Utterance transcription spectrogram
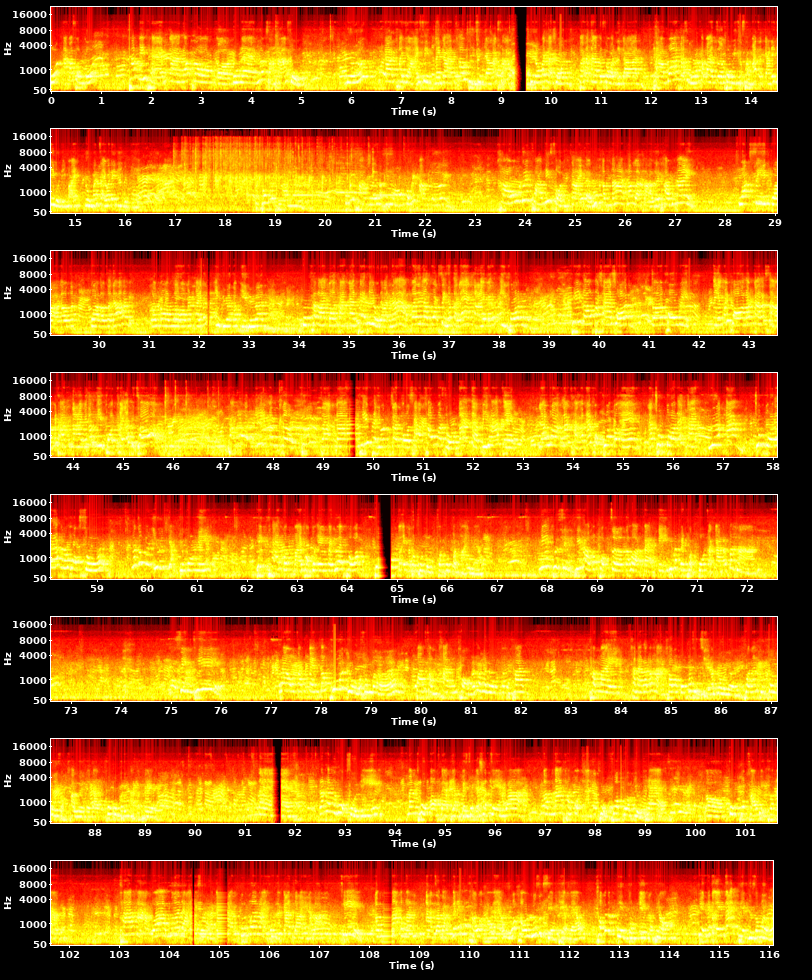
มุตินะคะสมมุติ ถ้ามีแผนการรับรองออดูแลเรื่องสาธารณสุข หรือการขยายสิทธิ์ในการเข้าถึงสิทธิการรักษาของพี่น้องประชาชน พัฒนาเป็นสวัสดิการ ถามว่าถ้าสมมติรัฐบาลเจอโควิดจะสามารถจัดการได้ดีกว่านี้ไหมหนูมั่นใจว่าได้ดีกว่านี้เขาไม่ทำเขาไม่ทำเลยค่ะพี่น้องเขาไม่ทำเลยเขาด้วยความที่สนใจแต่เรื่องอำนาจนั่นแหละค่ะเลยทำให้ วัคซีนกว่าเราจะกว่าเราจะได้ เรานอนรอกันไปตั้งกี่เดือนต่อกี่เดือนบุคลากรทางการแพทย์ที่อยู่ด่านหน้า ไม่ได้รับวัคซีนตั้งแต่แรกตายไปตั้งกี่คนพี่น้องประชาชน เจอโควิดเตียงไม่พอรับการรักษาไม่ทันตายไปตั้งกี่คนใครรั อยู่ตรงนี้พลิกแพลงกฎหมายของตัวเองไปเรื่อยเพราะว่าพวกตัวเองเป็นคนคุมคนคุมกฎหมายอยู่แล้ว นี่คือสิ่งที่เราก็พบเจอตลอด 8 ปีที่มันเป็นผลพวงจากการรัฐประหาร สิ่งที่เราจำเป็นต้องพูดอยู่เสมอ ความสำคัญของรัฐธรรมนูญทุกท่านทำไมคณะรัฐประหารเข้ามาปุ๊บก็ถึงฉีกรัฐธรรมนูญเลย เพราะนั่นคือเครื่องมือสำคัญเลยในการควบคุมบริหารประเทศ แต่รัฐธรรม นี้ มันถูกออกแบบอย่างเป็นเสร็จและชัดเจนว่าอำนาจทั้งหมดนั้นจะถูกควบรวมอยู่แค่กลุ่มพวกเขาเพียงเท่านั้น ถ้าหากว่าเมื่อใดสถานการณ์คือเมื่อไหร่สถานการณ์ใดนะคะ ที่อำนาจตรงนั้นอาจจะแบบไม่ได้พวกเขากับเขาแล้ว หรือว่าเขารู้สึกเสียเปรียบแล้ว เขาก็จะเปลี่ยนตนเองกับพี่น้องเปลี่ยนให้ตัวเองได้เปรียบอยู่เสมอ แ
